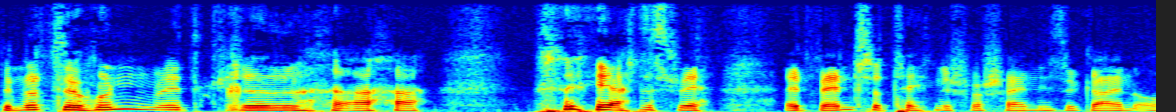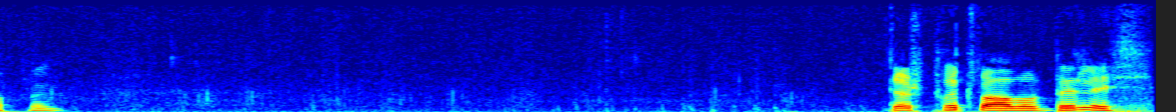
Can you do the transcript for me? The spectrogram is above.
Benutze Hund mit Grill. Ja, das wäre adventure-technisch wahrscheinlich sogar in Ordnung. Der Sprit war aber billig.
